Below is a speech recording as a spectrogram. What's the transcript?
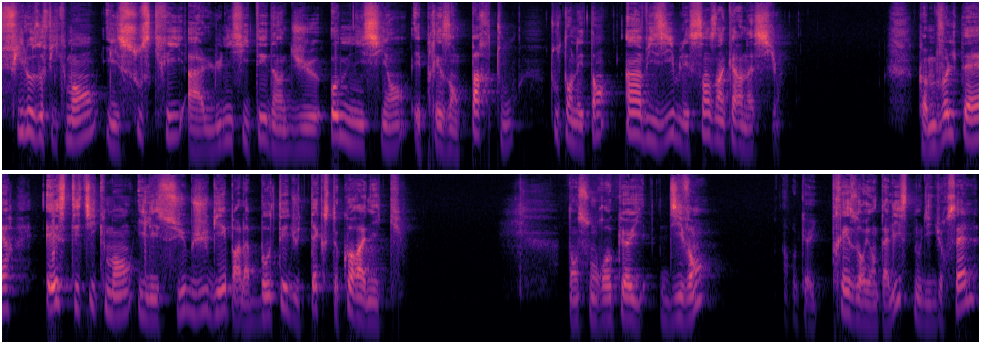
philosophiquement, il souscrit à l'unicité d'un Dieu omniscient et présent partout, tout en étant invisible et sans incarnation. Comme Voltaire, esthétiquement, il est subjugué par la beauté du texte coranique. Dans son recueil Divan, un recueil très orientaliste, nous dit Dursel,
